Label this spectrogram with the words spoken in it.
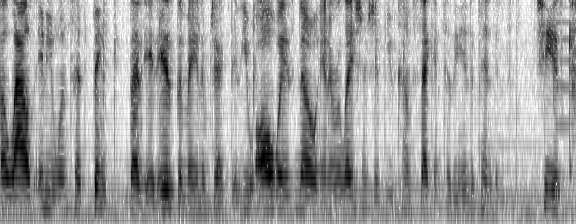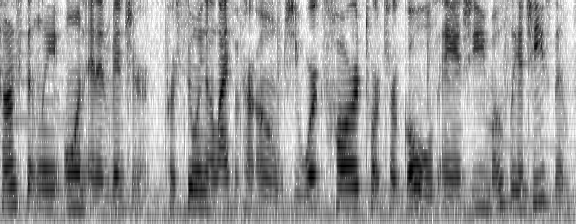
allows anyone to think that it is the main objective. You always know in a relationship you come second to the independence. She is constantly on an adventure, pursuing a life of her own. She works hard towards her goals and she mostly achieves them.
